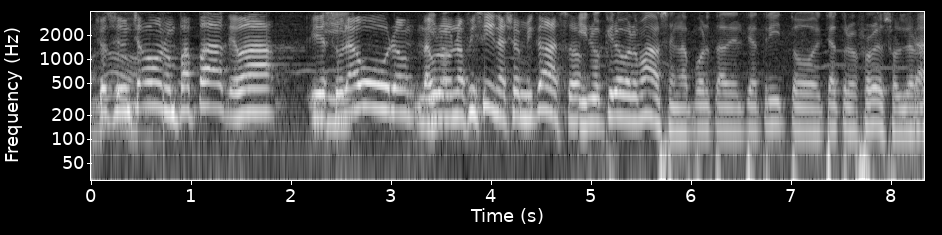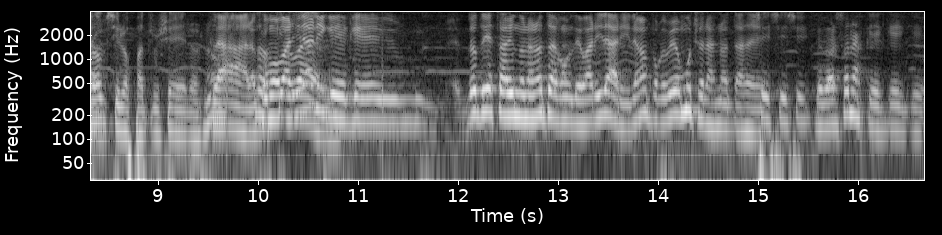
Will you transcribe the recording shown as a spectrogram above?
no, Yo soy un chabón, un papá que va, tiene su laburo, laburo en una oficina, yo en mi caso. Y no quiero ver más en la puerta del teatrito, el Teatro de Flores o el de Claro. Roxy los patrulleros, ¿no? Claro, como Barilari que, que el otro día estaba viendo una nota como de Barilari, ¿no? Porque veo mucho las notas de, Sí, sí, sí. de personas que, que, que-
